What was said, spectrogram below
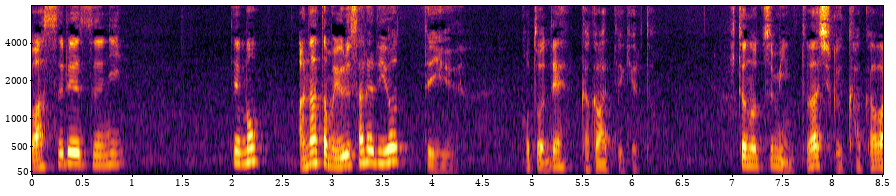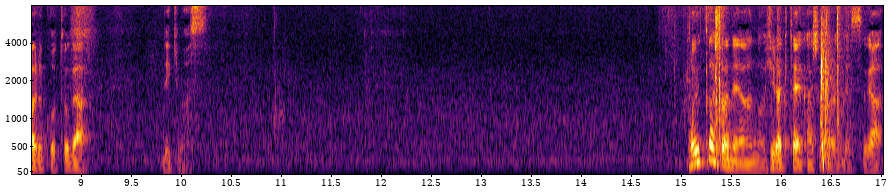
忘れずにでもあなたも許されるよっていうことで関わっていけると。人の罪に正しく関わることができます。もう一箇所ねあの開きたい箇所があるんですが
